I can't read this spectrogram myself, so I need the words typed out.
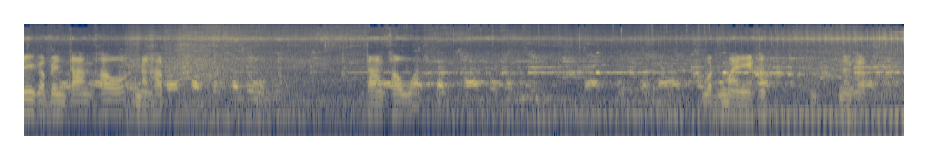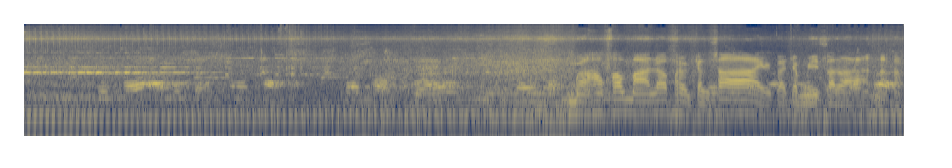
นี่ก็เป็นทางเข้านะครับ ทางเข้าวัด วัดใหม่ครับนะครับเมื่อเขาเข้ามาแล้วเพิงทางซ้ายก็จะมีสลานะครับ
